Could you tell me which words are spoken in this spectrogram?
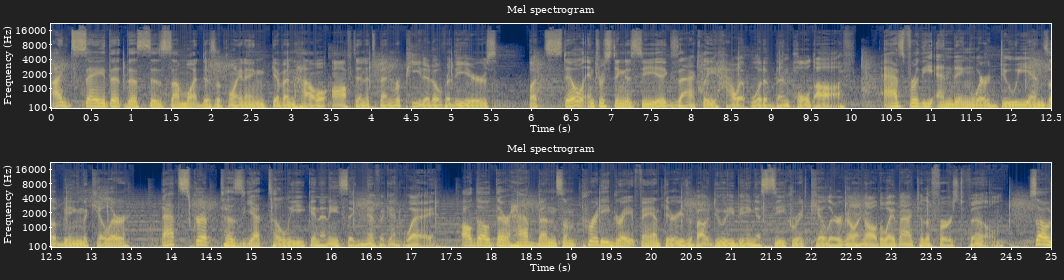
I'd say that this is somewhat disappointing given how often it's been repeated over the years, but still interesting to see exactly how it would have been pulled off. As for the ending where Dewey ends up being the killer, that script has yet to leak in any significant way. Although there have been some pretty great fan theories about Dewey being a secret killer going all the way back to the first film. So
